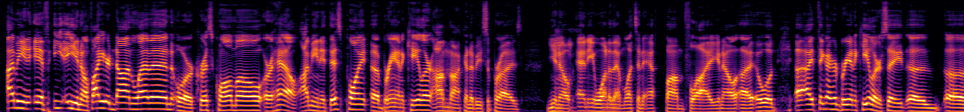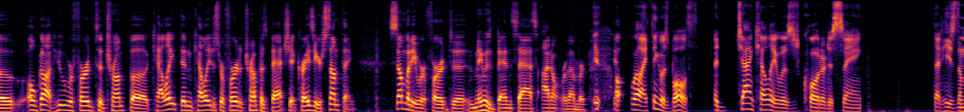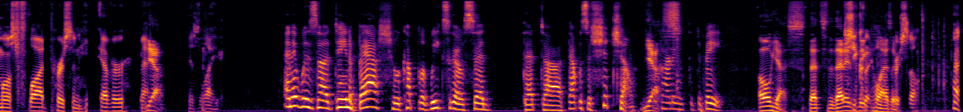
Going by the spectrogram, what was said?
I mean, if you know, if I hear Don Lemon or Chris Cuomo or hell, I mean, at this point, uh, Brianna Keilar, I'm not going to be surprised. You know, if any one of them lets an f bomb fly. You know, uh, it will. I think I heard Brianna Keilar say, uh, uh, "Oh God, who referred to Trump? Uh, Kelly? Didn't Kelly just refer to Trump as batshit crazy or something?" Somebody referred to maybe it was Ben Sasse. I don't remember. Well, I think it was both. Uh, John Kelly was quoted as saying that he's the most flawed person he ever met Yeah. in his life. And it was uh, Dana Bash who a couple of weeks ago said that uh, that was a shit show Yes. regarding the debate. Oh yes, that's that is She the couldn't classic. herself.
